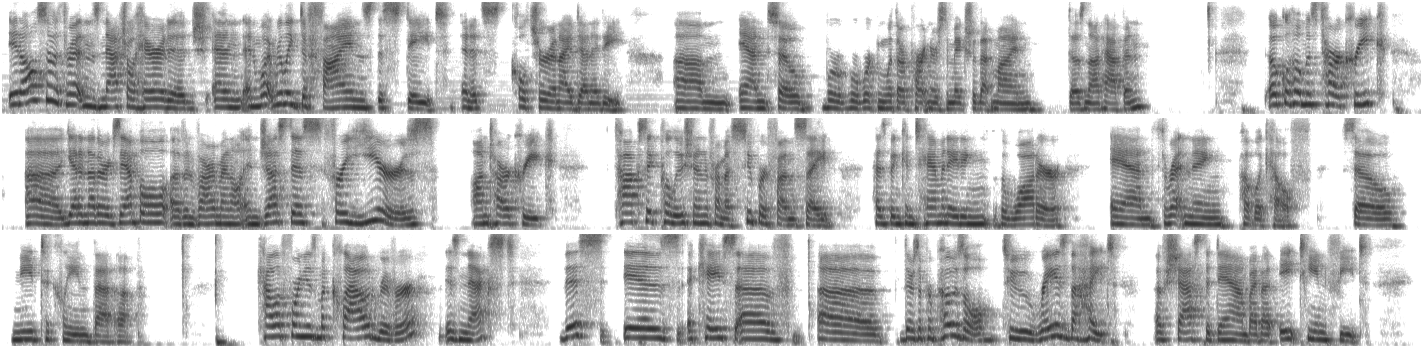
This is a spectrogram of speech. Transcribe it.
It also threatens natural heritage and, and what really defines the state and its culture and identity. Um, and so we're, we're working with our partners to make sure that mine does not happen. Oklahoma's Tar Creek uh, yet another example of environmental injustice. For years on Tar Creek, toxic pollution from a Superfund site has been contaminating the water and threatening public health. So, need to clean that up. California's McCloud River is next. This is a case of uh, there's a proposal to raise the height of Shasta Dam by about 18 feet.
